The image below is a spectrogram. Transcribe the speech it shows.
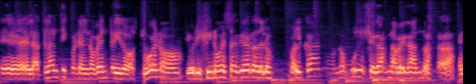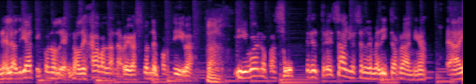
eh, el Atlántico en el 92. Y bueno, se originó esa guerra de los Balcanes, no pude llegar navegando hasta en el Adriático, no, no dejaban la navegación deportiva. Claro. Y bueno, pasé tres años en el Mediterráneo. Ahí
